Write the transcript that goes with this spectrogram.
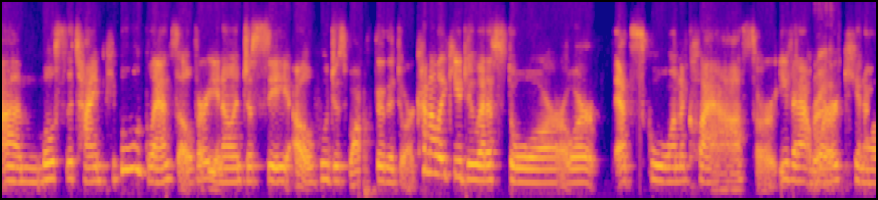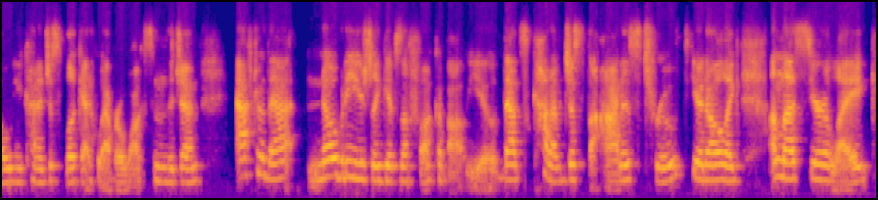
um, most of the time people will glance over, you know, and just see, oh, who just walked through the door, kind of like you do at a store or at school in a class or even at right. work, you know, you kind of just look at whoever walks in the gym after that, nobody usually gives a fuck about you. That's kind of just the honest truth, you know, like unless you're like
